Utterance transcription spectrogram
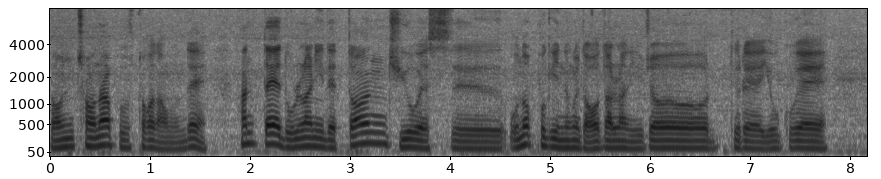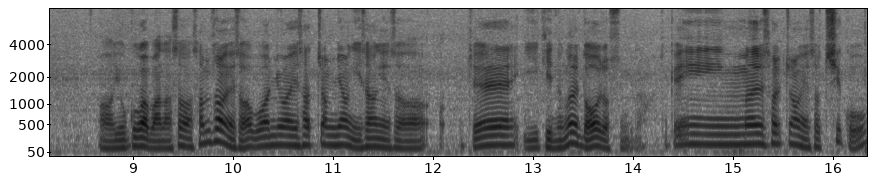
런처나 부스터가 나오는데 한때 논란이 됐던 GOS 온오프 기능을 넣어달라는 유저들의 요구에 어, 요구가 많아서 삼성에서 원UI 4.0 이상에서 이제 이 기능을 넣어줬습니다. 게임을 설정해서 치고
